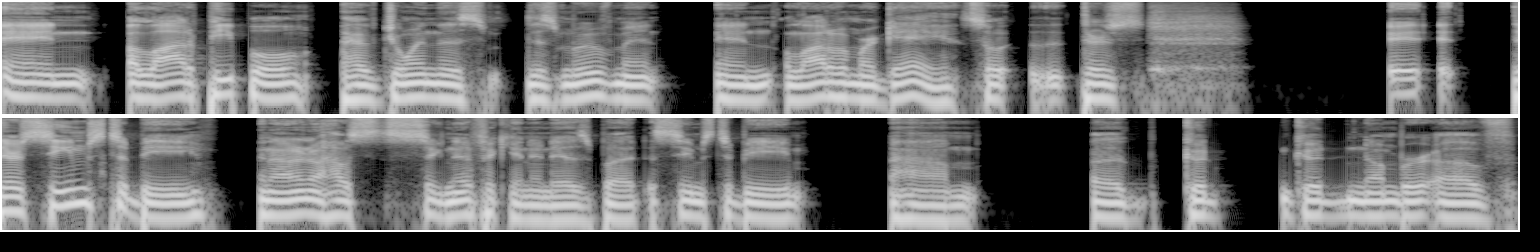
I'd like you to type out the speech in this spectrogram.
and a lot of people have joined this this movement, and a lot of them are gay. So uh, there's it, it there seems to be, and I don't know how significant it is, but it seems to be um, a good good number of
